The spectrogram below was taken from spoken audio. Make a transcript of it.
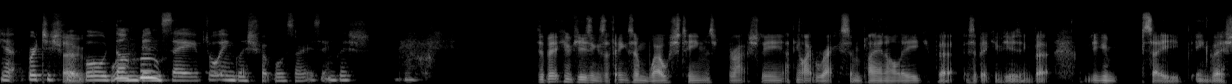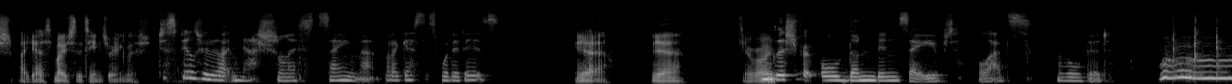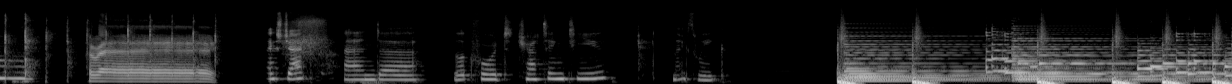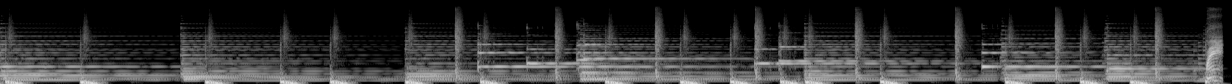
Yeah, British so, football done woo-hoo. been saved, or English football. Sorry, is it English? Okay. It's a bit confusing because I think some Welsh teams are actually, I think like Wrexham play in our league, but it's a bit confusing. But you can say English. I guess most of the teams are English. Just feels really like nationalist saying that, but I guess it's what it is. Yeah, yeah, you're right. English football done been saved, lads. We're all good. Woo! Hooray! Thanks, Jack, and uh, look forward to chatting to you next week.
